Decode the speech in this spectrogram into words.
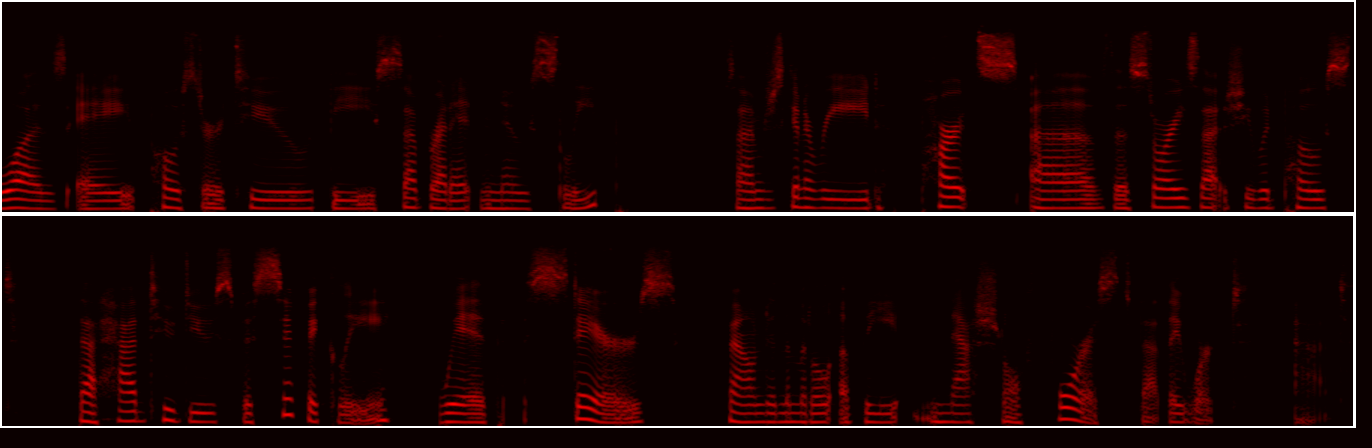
was a poster to the subreddit No Sleep. So I'm just going to read parts of the stories that she would post that had to do specifically with stairs found in the middle of the national forest that they worked at.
